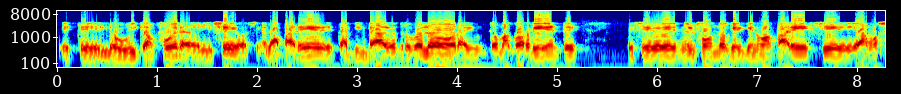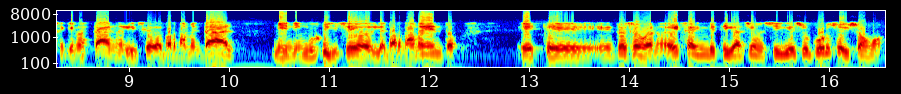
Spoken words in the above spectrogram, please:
este lo ubican fuera del liceo o sea la pared está pintada de otro color hay un toma corriente que se ve en el fondo que, que no aparece digamos que no está en el liceo departamental ni en ningún liceo del departamento este entonces bueno esa investigación sigue su curso y somos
